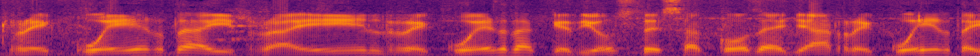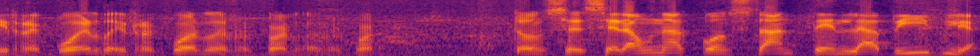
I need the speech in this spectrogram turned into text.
Recuerda Israel, recuerda que Dios te sacó de allá, recuerda y recuerda y recuerda y recuerda y recuerda. Entonces será una constante en la Biblia.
